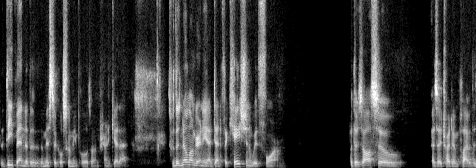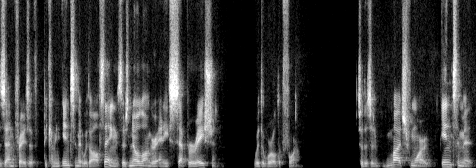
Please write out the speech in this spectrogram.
the deep end of the, the mystical swimming pool is what I'm trying to get at. So there's no longer any identification with form, but there's also, as I try to imply with the Zen phrase of becoming intimate with all things, there's no longer any separation with the world of form. So there's a much more intimate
